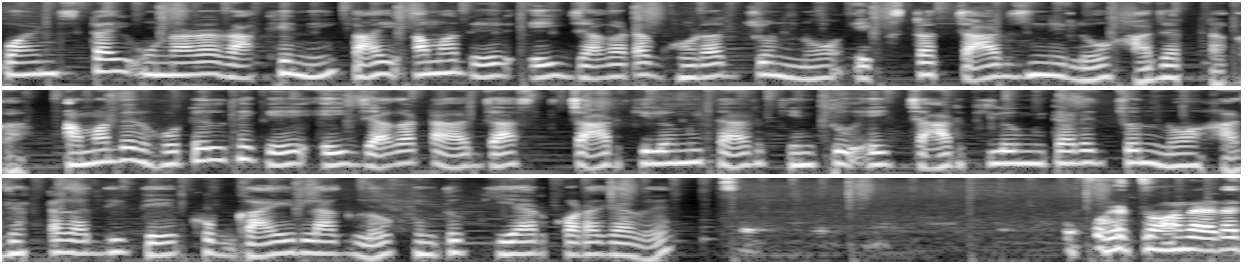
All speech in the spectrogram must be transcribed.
পয়েন্টসটাই ওনারা রাখেনি, তাই আমাদের এই জায়গাটা ঘোরার জন্য এক্সট্রা চার্জ নিল হাজার টাকা। আমাদের হোটেল থেকে এই জায়গাটা জাস্ট চার কিলোমিটার, কিন্তু এই চার কিলোমিটারের জন্য হাজার টাকা দিতে খুব গায়ে লাগল, কিন্তু কি আর করা যাবে? উপরে তোমাদের একটা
